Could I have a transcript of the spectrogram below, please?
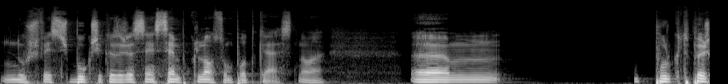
nos Facebooks e coisas assim sempre que lanço um podcast, não é? Um, porque depois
